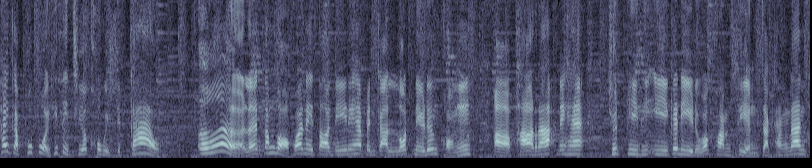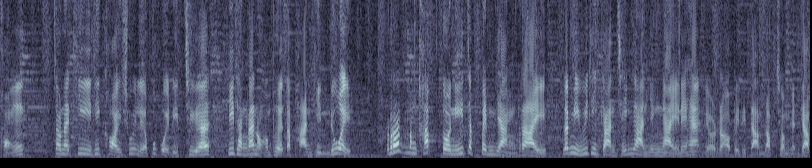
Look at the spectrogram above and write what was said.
ให้กับผู้ป่วยที่ติดเชื้อโควิด -19 เออ แล้วต้องบอกว่าในตอนนี้นะฮะเป็นการลดในเรื่องของอภาระนะฮะชุด PPE ก็ดีหรือว่าความเสี่ยงจากทางด้านของเจ้าหน้าที่ที่คอยช่วยเหลือผู้ป่วยติดเชื้อ ที่ทางด้านของอำเภอตะพานหินด้วย รถบังคับตัวนี้จะเป็นอย่างไร และมีวิธีการใช้งานยังไงนะฮะเดี๋ยวเราไปติดตามรับชมกันครับ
